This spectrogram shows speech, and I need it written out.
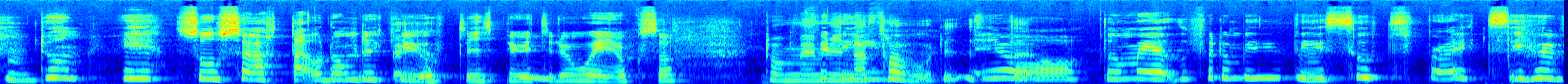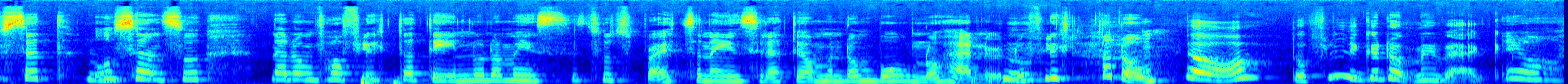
de är så söta och de dyker ju upp i Spirited Away också. De är För mina det- favoriter. Ja, de är, för de är, det är Soot Sprites i huset. Och sen så när de har flyttat in och de inser, Soot Spritesarna inser att ja, men de bor nog här nu, då flyttar de. Ja, då flyger de iväg. Ja,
